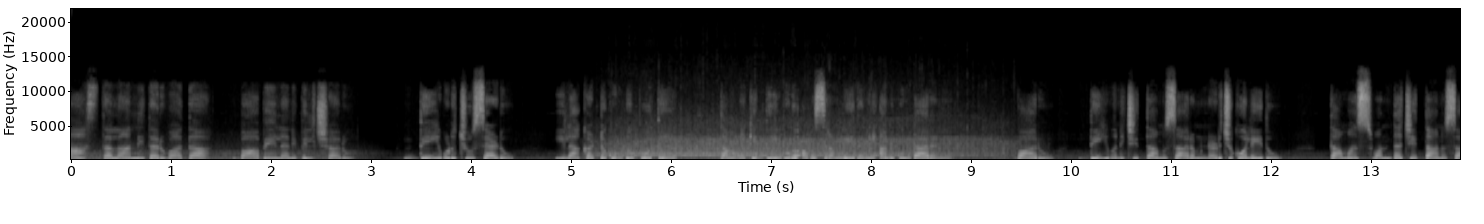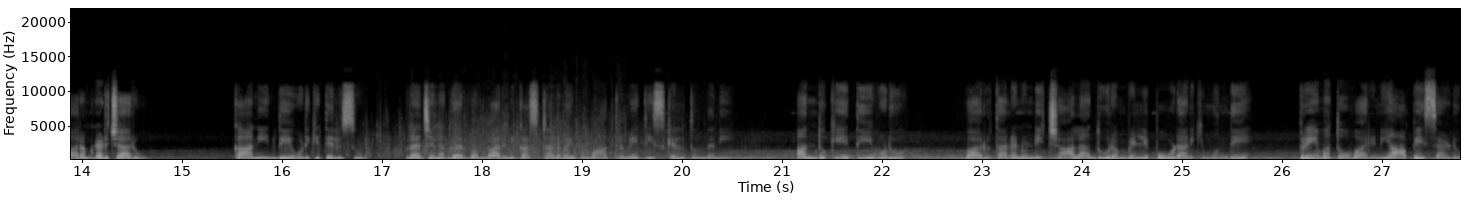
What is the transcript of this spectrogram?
ఆ స్థలాన్ని తరువాత బాబేలని పిలిచారు. దేవుడు చూశాడు. ఇలా కట్టుకుంటూ పోతే తానికి దేవుడు అవసరం లేదని అనుకుంటారని. వారు దేవుని చిత్తానుసారం నడుచుకోలేదు. తమ స్వంత చిత్తానుసారం నడిచారు. కానీ దేవుడికి తెలుసు ప్రజల గర్వం వారిని కష్టాల వైపు మాత్రమే తీసుకెళ్తుందని. అందుకే దేవుడు వారు తన నుండి చాలా దూరం వెళ్ళిపోవడానికి ముందే ప్రేమతో వారిని ఆపేశాడు.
